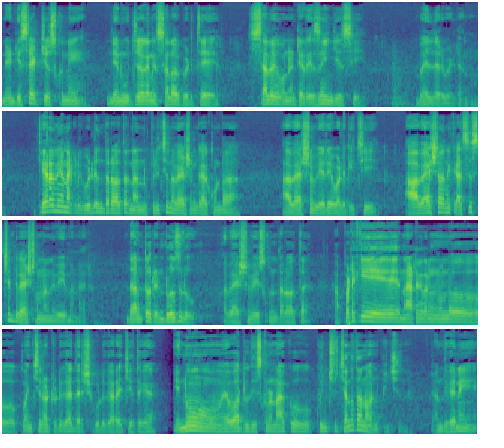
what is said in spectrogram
నేను డిసైడ్ చేసుకుని నేను ఉద్యోగానికి సెలవు పెడితే సెలవు ఇవ్వనంటే రిజైన్ చేసి బయలుదేరి వెళ్ళాను. తీరా నేను అక్కడికి వెళ్ళిన తర్వాత నన్ను పిలిచిన వేషం కాకుండా ఆ వేషం వేరే వాళ్ళకి ఇచ్చి ఆ వేషానికి అసిస్టెంట్ వేషం నన్ను వేయమన్నారు. దాంతో రెండు రోజులు ఆ వేషం వేసుకున్న తర్వాత అప్పటికే నాటక రంగంలో మంచి నటుడిగా దర్శకుడిగా రచయితగా ఎన్నో అవార్డులు తీసుకున్న నాకు కొంచెం చిన్నతనం అనిపించింది. అందుకని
